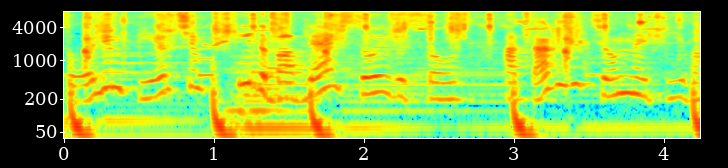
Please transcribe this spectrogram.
Солим, перчим и добавляем соевый соус, а также темное пиво.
